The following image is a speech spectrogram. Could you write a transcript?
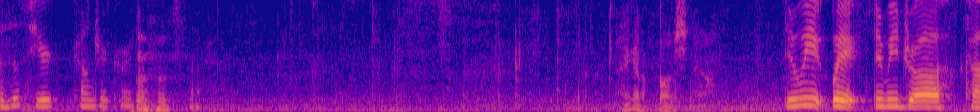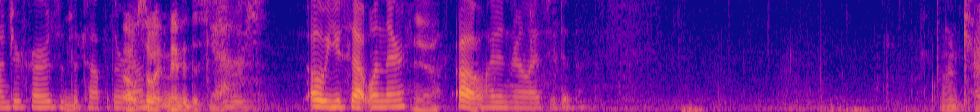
Is this your conjure card? Mm-hmm. I got a bunch now. Did we wait? Did we draw conjure cards at the mm. top of the oh, round? Oh, so wait, maybe this is Yeah. yours. Oh, you set one there. Yeah. Oh, I didn't realize you did that. Okay.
